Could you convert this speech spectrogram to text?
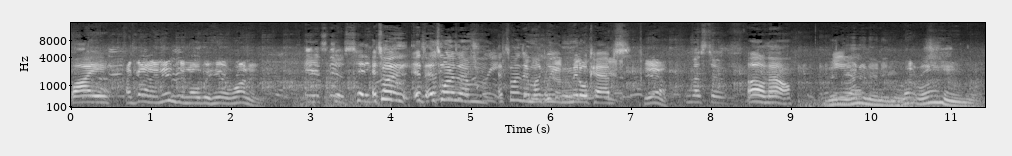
why? I got an engine over here running. and it's just hitting. It's one of it's, it's one of them it's one of them ugly middle cabs. Yeah. Must have. Oh no. Ain't running anymore. Not running anymore.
